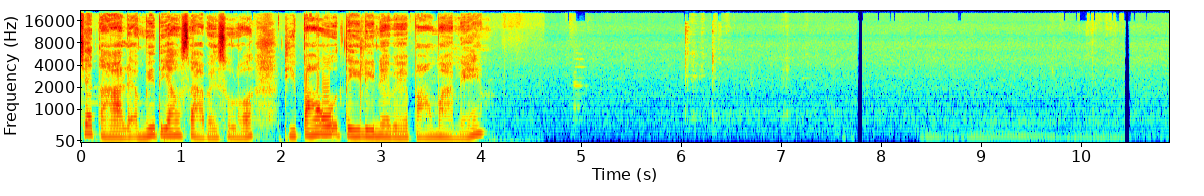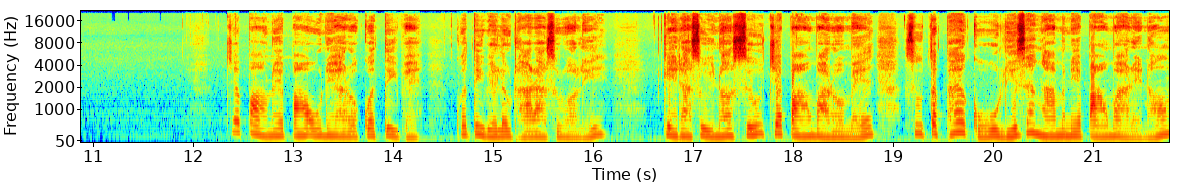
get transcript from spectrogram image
ကြက်သားကလည်းအမေတယောက်စာပဲဆိုတော့ဒီပေါင်းကိုအသေးလေးနဲ့ပဲပေါင်းပါမယ်ကြက်ပေါင်နဲ့ပေါင်းအိုးနဲ့ကတော့ကွက်တိပဲကွက်တိပဲလှုပ်ထားတာဆိုတော့လေ ကဲဒါဆိုရင်တော့စူးချက်ပေါင်းပါတော့မယ်စူးတစ်ဖက်ကို45မိနစ်ပေါင်းပါတယ်နော်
